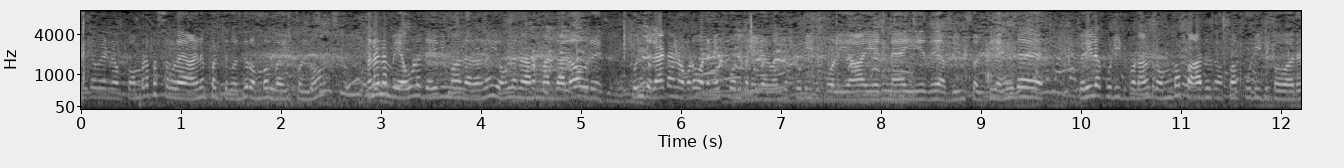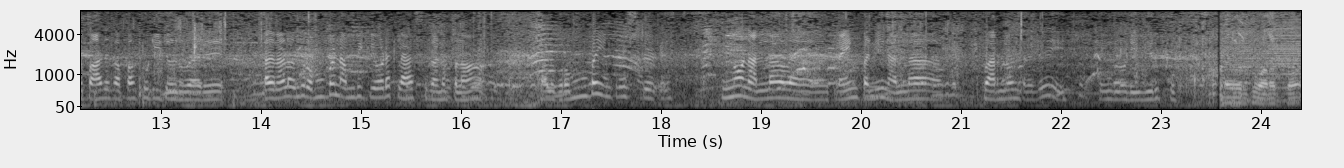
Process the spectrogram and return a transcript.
எங்கே வேணும் பொம்பளை பசங்களை அனுப்புறதுக்கு வந்து ரொம்ப பயப்படணும். ஆனால் நம்ம எவ்வளோ தைரியமாக இருந்தாலும் எவ்வளோ நேரமாக இருந்தாலும் அவர் கொஞ்சம் லேட்டானா கூட உடனே ஃபோன் பண்ணிடுவார் வந்து கூட்டிகிட்டு போகலையா? என்ன ஏது? அப்படின்னு சொல்லிட்டு எங்கே வெளியில் கூட்டிகிட்டு போனாலும் ரொம்ப பாதுகாப்பாக கூட்டிகிட்டு போவார். பாதுகாப்பாக கூட்டிகிட்டு வருவார். அதனால் வந்து ரொம்ப நம்பிக்கையோட கிளாஸுக்கு அனுப்பலாம். அவளுக்கு ரொம்ப இன்ட்ரெஸ்ட் இன்னும் நல்லா ட்ரைன் பண்ணி நல்லா வரணுன்றது எங்களுடைய விருப்பம். அனைவருக்கும் வணக்கம்.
